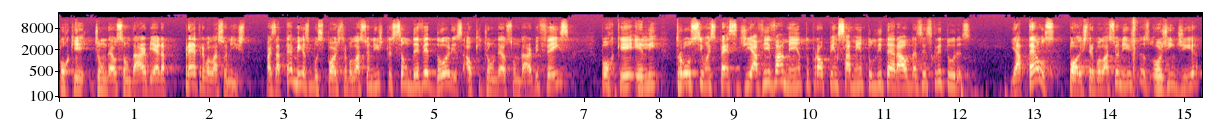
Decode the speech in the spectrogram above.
porque John Nelson Darby era pré-tribulacionista, mas até mesmo os pós-tribulacionistas são devedores ao que John Nelson Darby fez, porque ele trouxe uma espécie de avivamento para o pensamento literal das Escrituras. E até os pós-tribulacionistas, hoje em dia,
